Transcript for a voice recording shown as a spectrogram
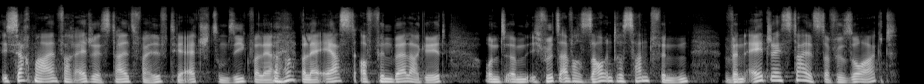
ich sag mal einfach, AJ Styles verhilft hier Edge zum Sieg, weil er, weil er erst auf Finn Balor geht. Und ähm, ich würde es einfach sau interessant finden, wenn AJ Styles dafür sorgt,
